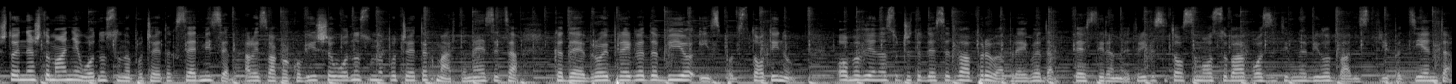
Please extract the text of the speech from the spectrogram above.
što je nešto manje u odnosu na početak sedmice, ali svakako više u odnosu na početak marta meseca, kada je broj pregleda bio ispod stotinu. Obavljena su 42 prva pregleda, testirano je 38 osoba, a pozitivno je bilo 23 pacijenta.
